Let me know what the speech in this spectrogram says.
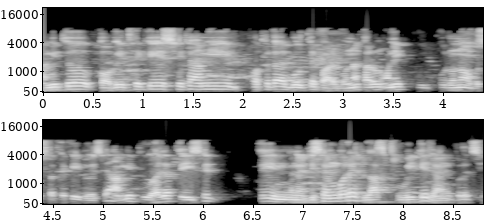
আমি তো কবে থেকে সেটা আমি অতটা বলতে পারব না, কারণ অনেক পুরনো অবস্থা থেকেই রয়েছে। আমি দু হাজার তেইশের মানে ডিসেম্বরের লাস্ট উইকে জয়েন করেছি।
